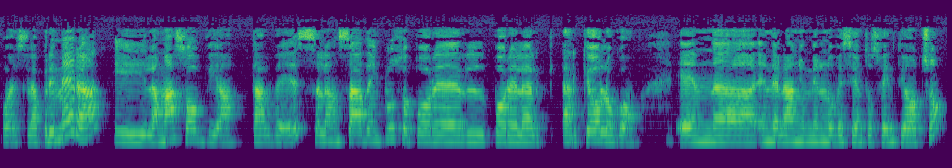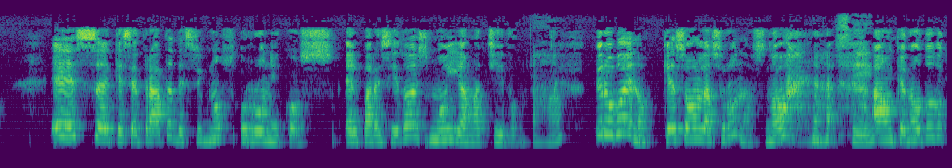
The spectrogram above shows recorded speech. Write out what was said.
Pues la primera y la más obvia, tal vez, lanzada incluso por el, por el arqueólogo en, ah, en el año 1928, es eh, que se trata de signos rúnicos. El parecido es muy llamativo. Pero bueno, ¿qué son las runas, no? Aunque no dudo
